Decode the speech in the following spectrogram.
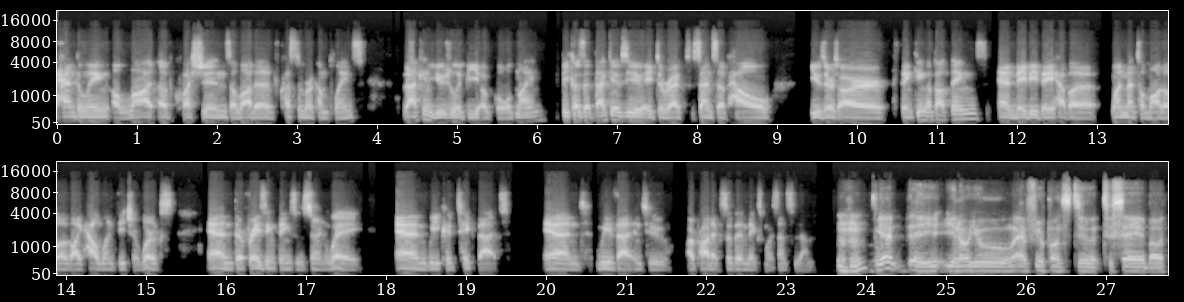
handling a lot of questions, a lot of customer complaints, that can usually be a gold mine because that gives you a direct sense of how users are thinking about things. And maybe they have a one mental model of like how one feature works and they're phrasing things in a certain way. And we could take that and weave that into our product so that it makes more sense to them mm-hmm. yeah uh, you know you have a few points to, to say about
